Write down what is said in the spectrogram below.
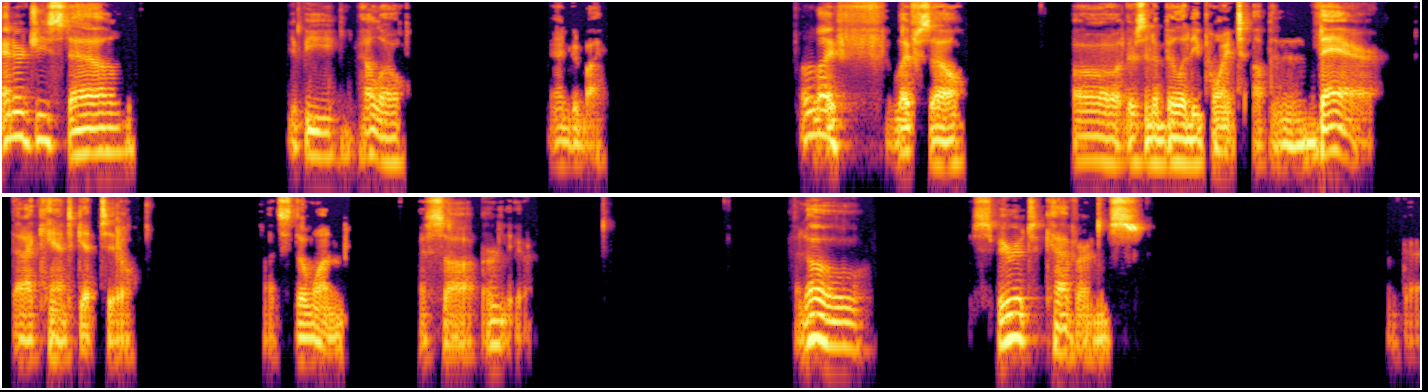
Energy cell. Yippee. Hello. And goodbye. Life. Life cell. Oh, there's an ability point up there that I can't get to. That's the one I saw earlier. Hello. Spirit Caverns. Okay.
